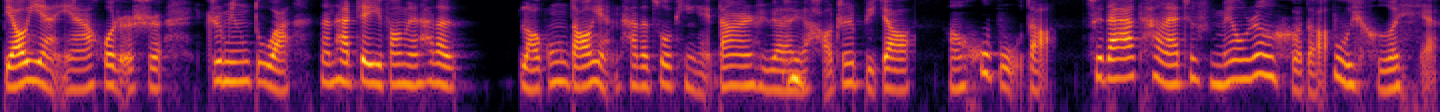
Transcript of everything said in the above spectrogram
表演呀，或者是知名度啊。那他这一方面，他的老公导演他的作品也当然是越来越好，这是比较嗯互补的。所以大家看来就是没有任何的不和谐，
